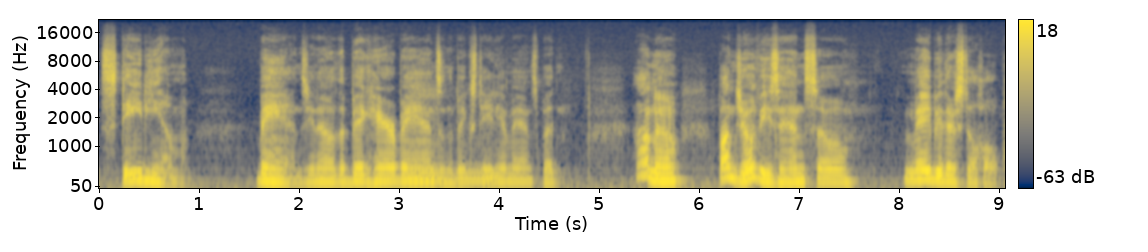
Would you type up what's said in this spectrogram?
stadium bands. You know, the big hair bands and the big mm-hmm. stadium bands. But I don't know. Bon Jovi's in, so maybe there's still hope.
